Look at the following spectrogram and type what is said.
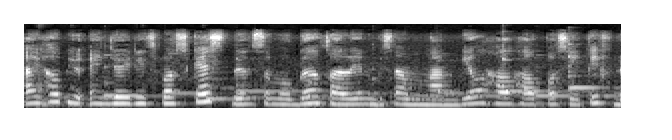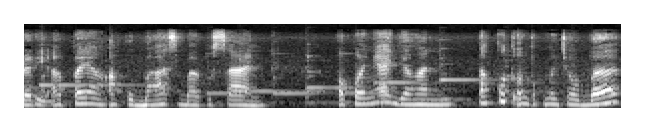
I hope you enjoy this podcast dan semoga kalian bisa mengambil hal-hal positif dari apa yang aku bahas barusan. Pokoknya jangan takut untuk mencoba.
